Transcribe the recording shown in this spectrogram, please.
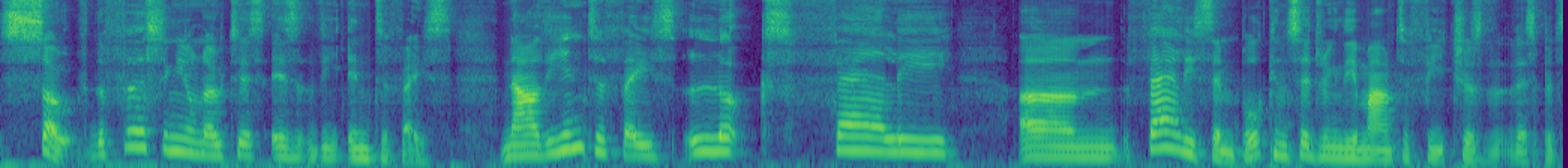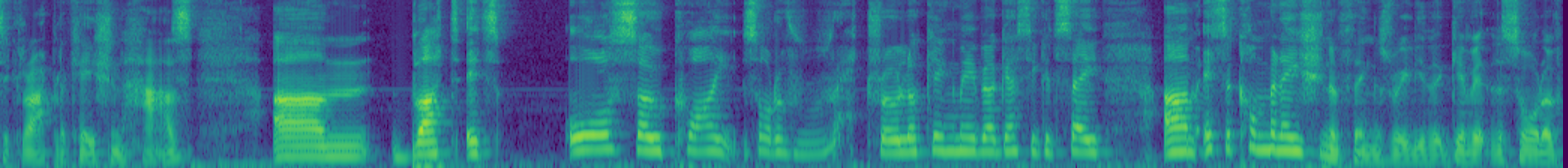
So, the first thing you'll notice is the interface. Now, the interface looks fairly um, fairly simple considering the amount of features that this particular application has. Um, but it's also quite sort of retro looking, maybe I guess you could say. Um, it's a combination of things really that give it the sort of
